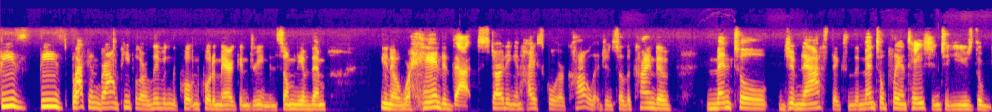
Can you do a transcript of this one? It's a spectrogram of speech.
these these black and brown people are living the quote unquote American dream, and so many of them you know were handed that starting in high school or college, and so the kind of mental gymnastics and the mental plantation to use the,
